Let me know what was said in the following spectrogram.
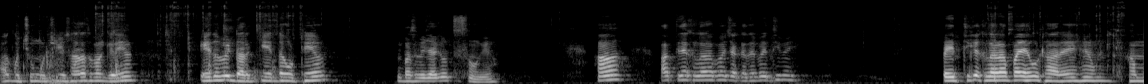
ਆ ਗੁੱਛੂ ਮੁੱਛੀ ਸਾਰਾ ਸਮਾਨ ਗਿਰਿਆ ਇਹ ਤਾਂ ਵੀ ਡਰ ਕੇ ਇਦਾਂ ਉੱਠਿਆ ਬਸ ਵੀ ਜਾ ਕੇ ਉੱਥੇ ਸੌਂ ਗਿਆ हाँ आ तेरा खिलारा पाया चक्कर पैंथी में पैंथी का खिलारा पाया उठा रहे हैं हम हम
